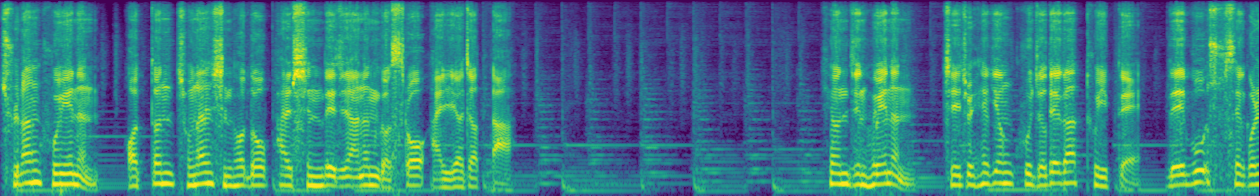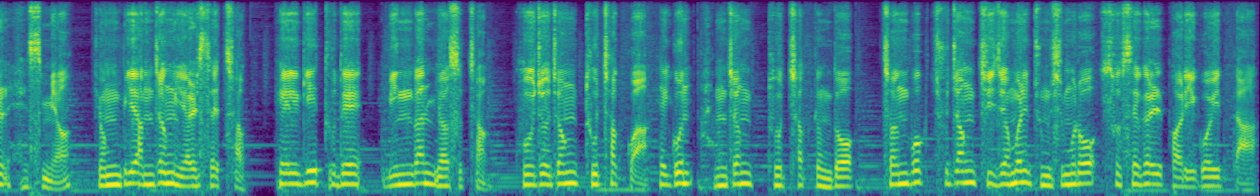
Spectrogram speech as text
출항 후에는 어떤 조난 신호도 발신되지 않은 것으로 알려졌다. 현진호에는 제주 해경 구조대가 투입돼 내부 수색을 했으며 경비 함정 13척, 헬기 2대, 민간 6척, 구조정 2척과 해군 함정 2척 등도 전복 추정 지점을 중심으로 수색을 벌이고 있다.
